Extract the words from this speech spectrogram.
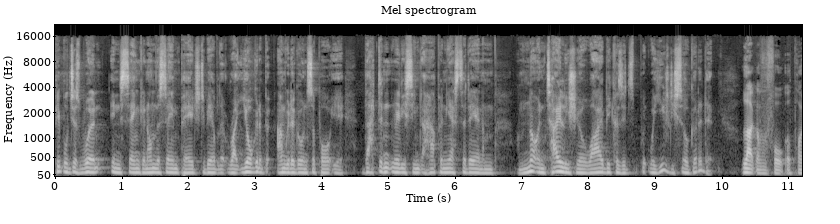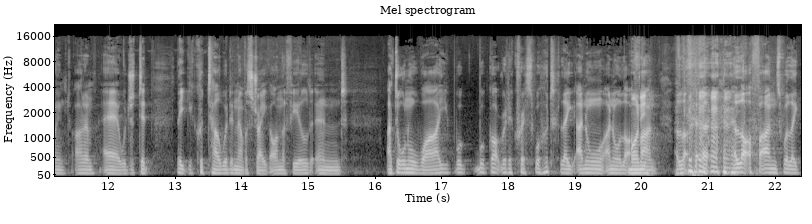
people just weren't in sync and on the same page to be able to right. You're gonna, I'm gonna go and support you. That didn't really seem to happen yesterday, and I'm I'm not entirely sure why because it's we're usually so good at it. lack of a focal point, Adam. Uh, we just did, like you could tell we didn't have a striker on the field, and I don't know why we, we got rid of Chris Wood. Like I know, I know a lot Money. of fans, a lot, a, a lot of fans were like,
